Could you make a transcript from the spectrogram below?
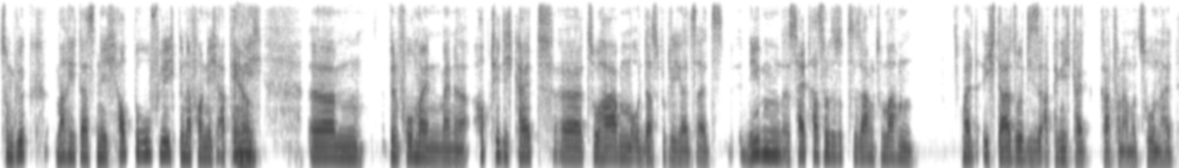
zum Glück mache ich das nicht hauptberuflich, bin davon nicht Ja. abhängig, ähm, bin froh, mein meine Haupttätigkeit, äh, zu haben und das wirklich als als Neben äh, sozusagen zu machen, weil ich da so diese Abhängigkeit grad von Amazon halt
